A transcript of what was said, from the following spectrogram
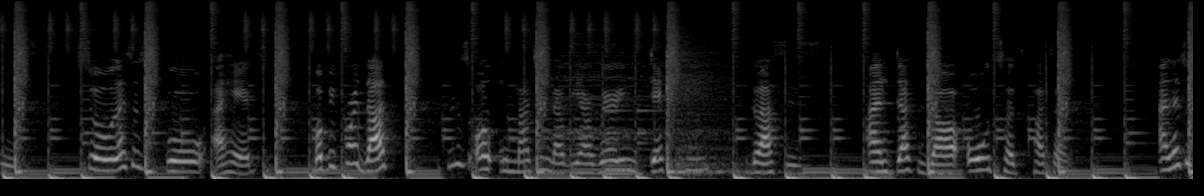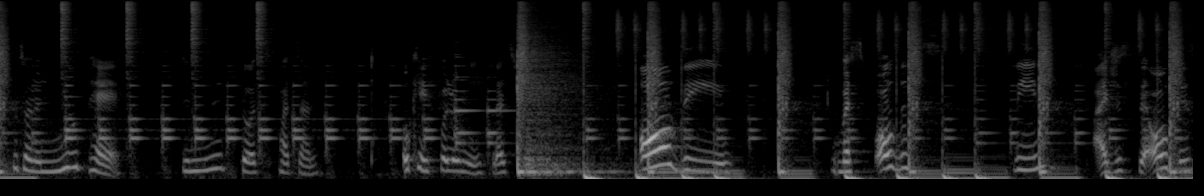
things. So let us just go ahead. But before that, let us all imagine that we are wearing dirty glasses, and that is our old thought pattern. And let us put on a new pair the new thought pattern. Okay, follow me. Let's go. All the all this thing I just said, all this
